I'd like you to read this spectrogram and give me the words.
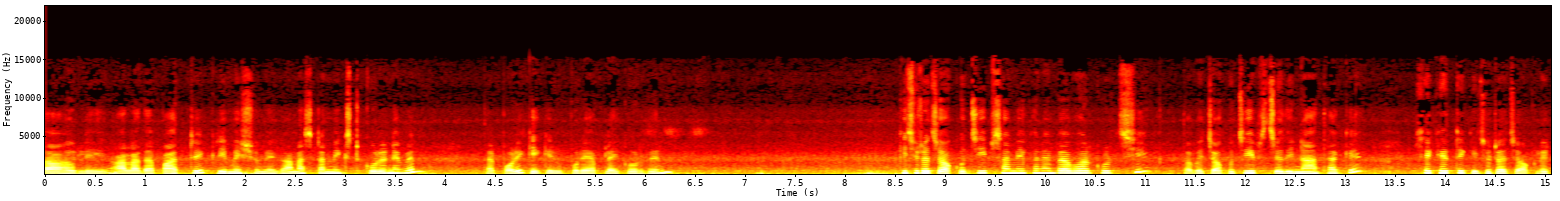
তাহলে আলাদা পাত্রে ক্রিমের সঙ্গে গানাশটা মিক্সড করে নেবেন। তারপরে কেকের উপরে অ্যাপ্লাই করবেন। কিছুটা চকো চিপস আমি এখানে ব্যবহার করছি। তবে চকো চিপস যদি না থাকে সেক্ষেত্রে কিছুটা চকলেট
